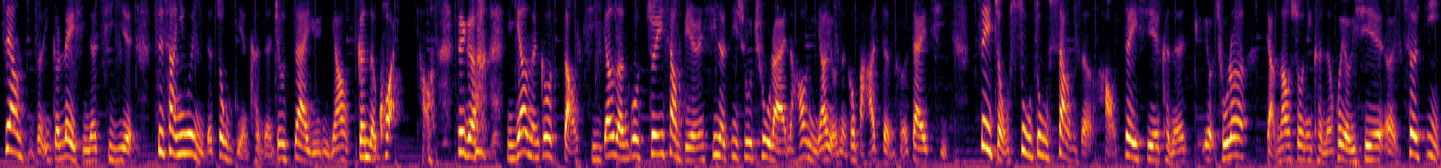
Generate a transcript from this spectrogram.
这样子的一个类型的企业，事实上，因为你的重点可能就在于你要跟得快。好，这个你要能够早期要能够追上别人新的技术出来，然后你要有能够把它整合在一起，这种速度上的好，这些可能有除了讲到说你可能会有一些呃设计。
